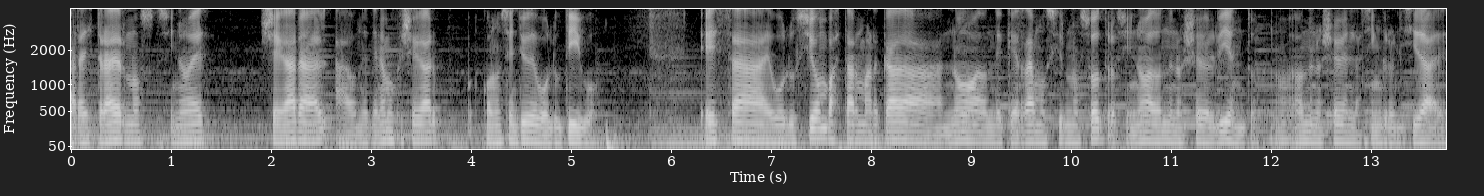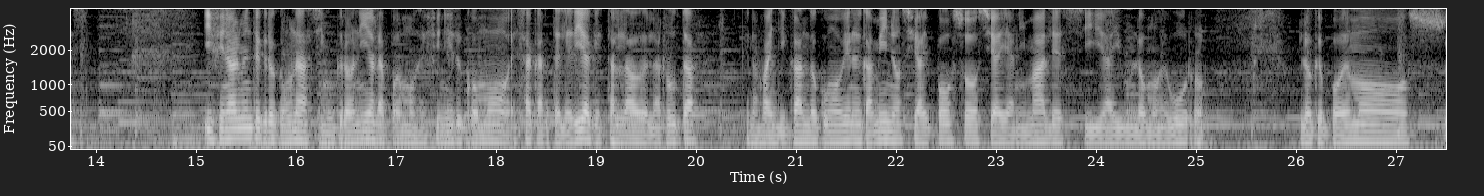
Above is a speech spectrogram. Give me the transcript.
para distraernos, sino es llegar a, a donde tenemos que llegar con un sentido evolutivo, esa evolución va a estar marcada no a donde querramos ir nosotros, sino a donde nos lleve el viento, a donde nos lleven las sincronicidades. Y finalmente creo que una sincronía la podemos definir como esa cartelería que está al lado de la ruta, que nos va indicando cómo viene el camino, si hay pozos, si hay animales, si hay un lomo de burro. Lo que podemos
